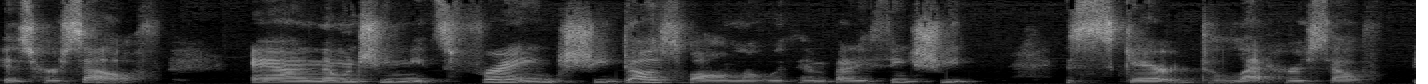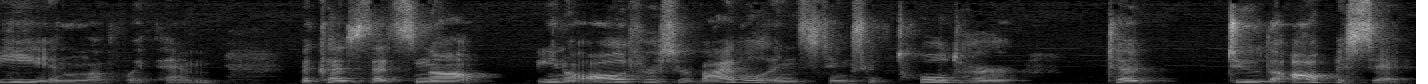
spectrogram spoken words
is herself. And then when she meets Frank, she does fall in love with him, but I think she is scared to let herself be in love with him because that's not, you know, all of her survival instincts have told her to do the opposite,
